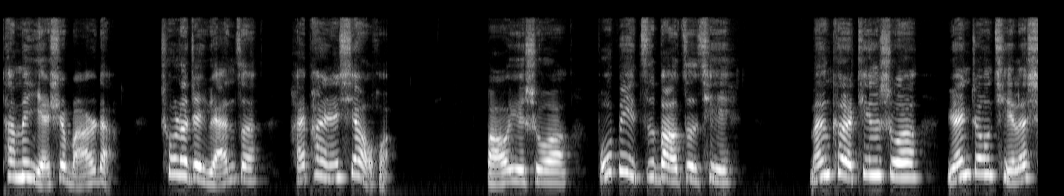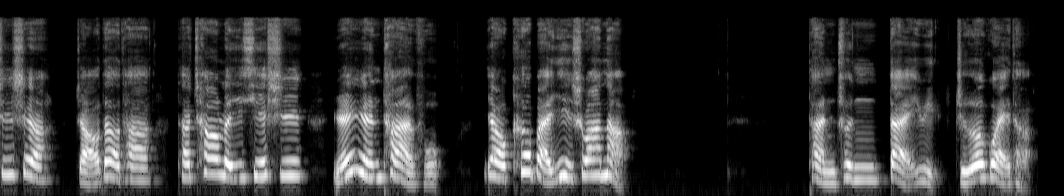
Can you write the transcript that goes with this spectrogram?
他们也是玩的，出了这园子。还怕人笑话？宝玉说：“不必自暴自弃。门客听说园中起了诗社，找到他，他抄了一些诗，人人叹服，要刻板印刷呢。”探春、黛玉责怪他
